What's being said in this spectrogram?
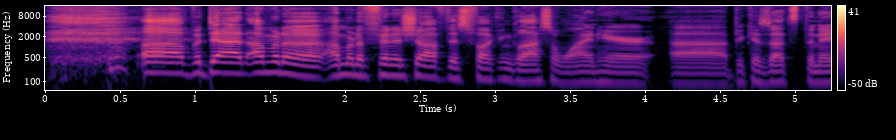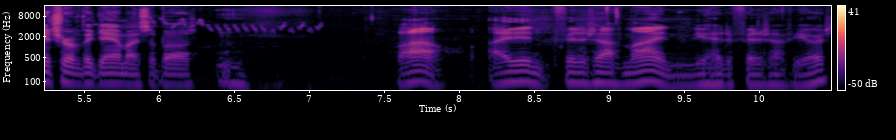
uh, but Dad, I'm gonna I'm gonna finish off this fucking glass of wine here uh, because that's the nature of the game, I suppose. Wow, I didn't finish off mine. You had to finish off yours.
